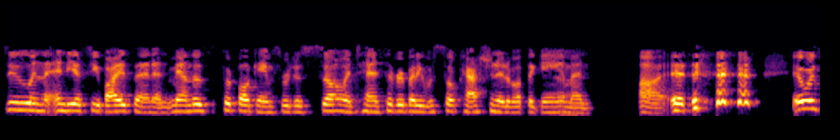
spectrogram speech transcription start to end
Sioux and the NDSU Bison. And man, those football games were just so intense. Everybody was so passionate about the game, and uh, it it was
